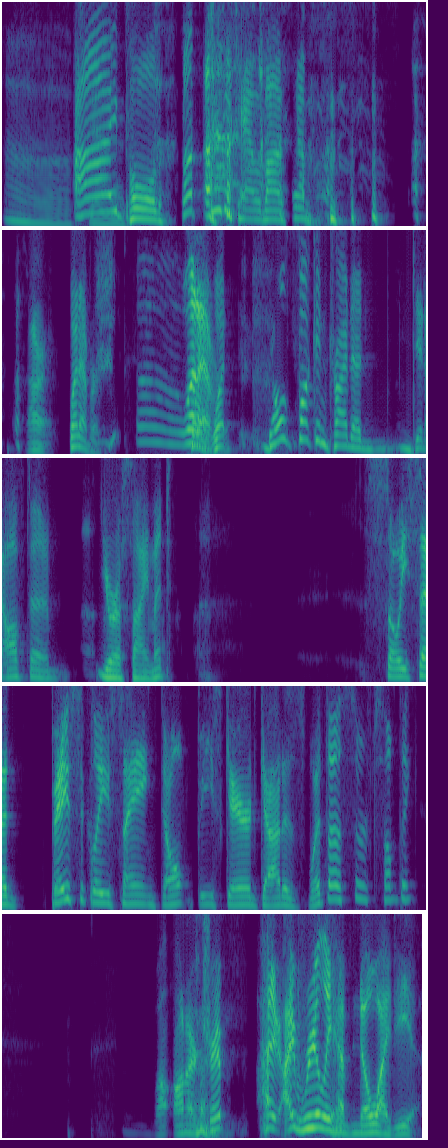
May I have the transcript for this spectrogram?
Oh, I pulled up to the Calabas. All right, whatever. Oh, So whatever. what? Don't fucking try to get off to your assignment. So he said, basically saying, "Don't be scared. God is with us," or something. Well, on our trip, I, I really have no idea.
